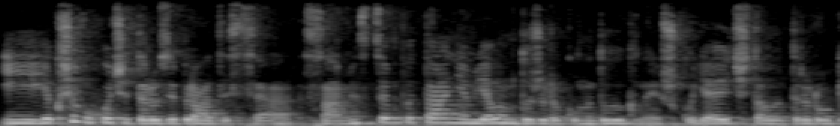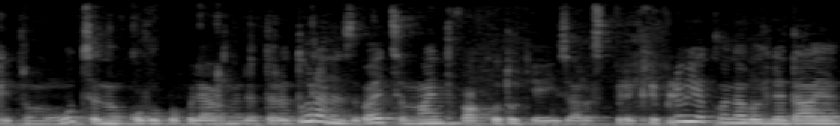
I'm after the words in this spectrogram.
І якщо ви хочете розібратися самі з цим питанням, я вам дуже рекомендую книжку. Я її читала три роки тому. Це науково-популярна література, називається Mindfuck. Отут я її зараз прикріплю, як вона виглядає.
